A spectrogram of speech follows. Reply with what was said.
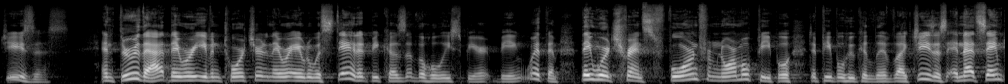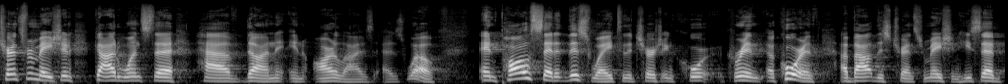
Jesus. And through that, they were even tortured and they were able to withstand it because of the Holy Spirit being with them. They were transformed from normal people to people who could live like Jesus. And that same transformation, God wants to have done in our lives as well. And Paul said it this way to the church in uh, Corinth about this transformation. He said,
